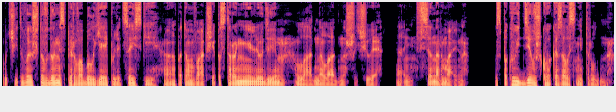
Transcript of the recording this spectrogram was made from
«Учитывая, что в доме сперва был я и полицейский, а потом вообще посторонние люди... Ладно, ладно, шучу я. Ань, все нормально». Успокоить девушку оказалось нетрудно.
